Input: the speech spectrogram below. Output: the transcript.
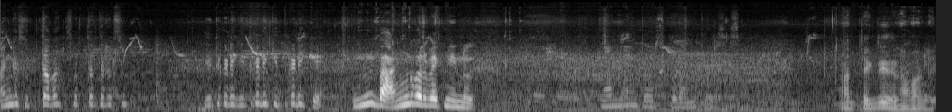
ಹಂಗೆ ಸುತ್ತ ಬಾ ಸುತ್ತ ತಿರುಗಿಸು. ಇತ್ ಕಡೆಗೆ ಇತ್ ಕಡೆಗೆ ಇತ್ ಕಡೆಗೆ. ಹಿಂಗೆ ಬಾ ಹಂಗೆ ಬರ್ಬೇಕು ನೀನು. ನಮ್ಮನ್ನು ತೋರಿಸ್ಬಿಡ ಹಂಗೆ ತೋರಿಸಿ. ಅದು ತೆಗ್ದಿದ್ದೀನಿ ಆವಾಗಲೇ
